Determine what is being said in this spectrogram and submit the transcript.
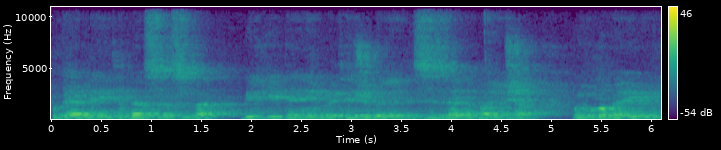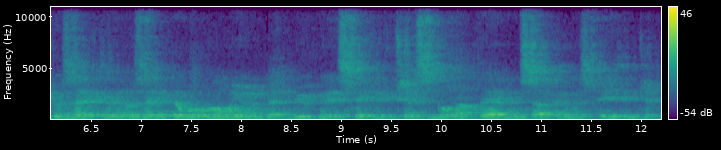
Bu değerli eğitimler sırasında bilgi, deneyim ve tecrübelerini sizlerle paylaşan, uygulamaya yönelik özellikleri özellikle vurgulama yönünde büyük bir isteklilik içerisinde olan değerli misafirimiz, eğitimci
